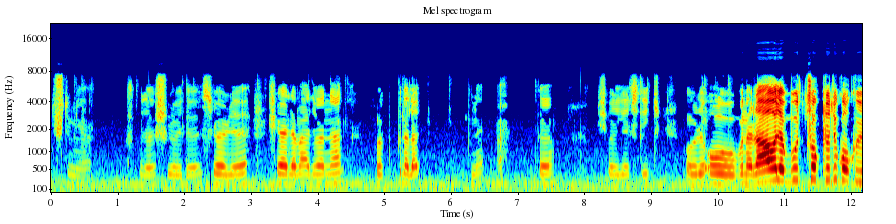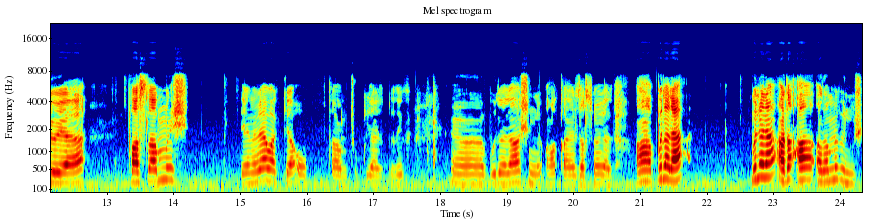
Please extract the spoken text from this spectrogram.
düştüm ya. Şuradan şöyle şöyle şöyle merdivenden. Bu ne ne? Şöyle geçtik. Öyle o bu ne la oğlum bu çok kötü kokuyor ya. Paslanmış. Demire bak ya. Oh, tamam çok güzel zıpladık. Ee, bu ne la şimdi? Aha kanalizasyona geldi. Aa bu ne la? Bu ne la? Ada aa, adamı bölmüş.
